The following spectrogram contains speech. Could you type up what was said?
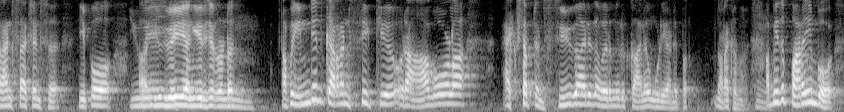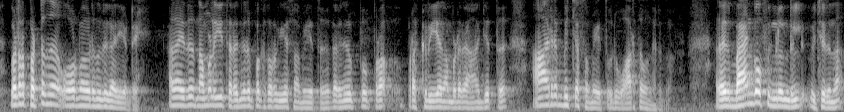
ട്രാൻസാക്ഷൻസ് ഇപ്പോൾ യു എ അംഗീകരിച്ചിട്ടുണ്ട്. അപ്പോൾ ഇന്ത്യൻ കറൻസിക്ക് ഒരു ആഗോള അക്സെപ്റ്റൻസ് സ്വീകാര്യത വരുന്നൊരു കാലവും കൂടിയാണ് ഇപ്പോൾ നടക്കുന്നത്. അപ്പോൾ ഇത് പറയുമ്പോൾ വളരെ പെട്ടെന്ന് ഓർമ്മ വരുന്നൊരു കാര്യമുണ്ടേ. അതായത് നമ്മൾ ഈ തെരഞ്ഞെടുപ്പൊക്കെ തുടങ്ങിയ സമയത്ത് തെരഞ്ഞെടുപ്പ് പ്ര പ്രക്രിയ നമ്മുടെ രാജ്യത്ത് ആരംഭിച്ച സമയത്ത് ഒരു വാർത്ത വന്നിരുന്നു. അതായത് ബാങ്ക് ഓഫ് ഇംഗ്ലണ്ടിൽ വെച്ചിരുന്ന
